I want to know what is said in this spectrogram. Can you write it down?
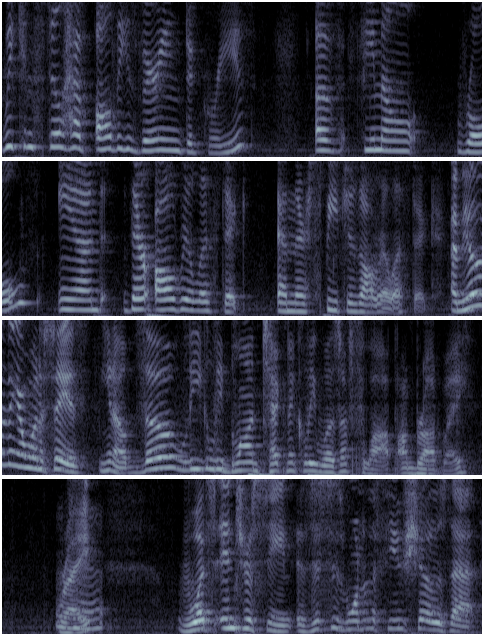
we can still have all these varying degrees of female roles and they're all realistic and their speech is all realistic. And the other thing I want to say is, you know, though Legally Blonde technically was a flop on Broadway, right? Uh-huh. What's interesting is this is one of the few shows that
